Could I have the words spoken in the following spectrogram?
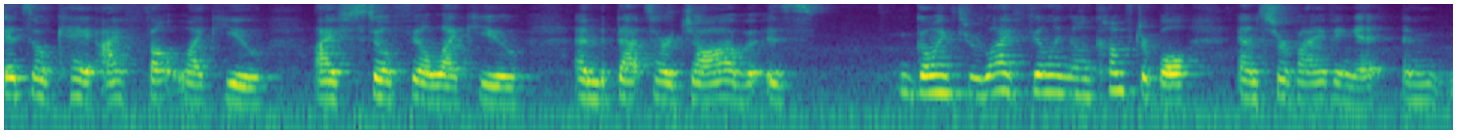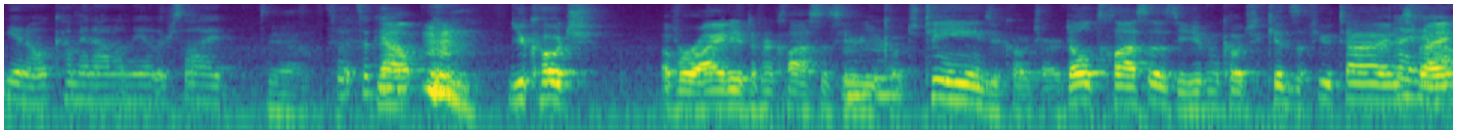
It's okay. I felt like you. I still feel like you. And that's our job is going through life feeling uncomfortable and surviving it and, you know, coming out on the other side. Yeah. So it's okay. Now, you coach a variety of different classes here. Mm-hmm. You coach teens, you coach our adults classes, you even coach kids a few times, I right?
